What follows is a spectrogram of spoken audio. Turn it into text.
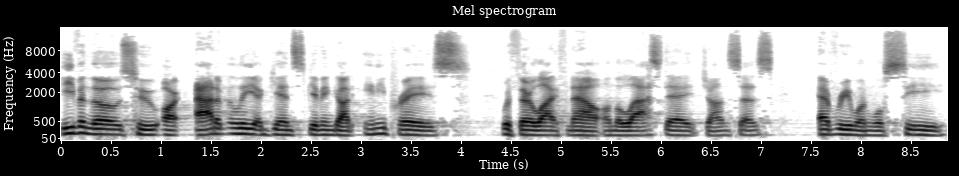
Even those who are adamantly against giving God any praise with their life now, on the last day, John says, everyone will see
